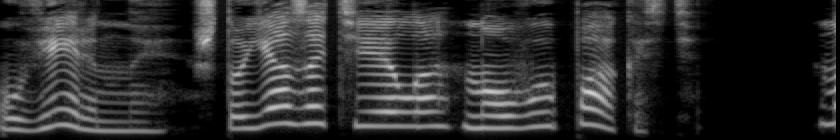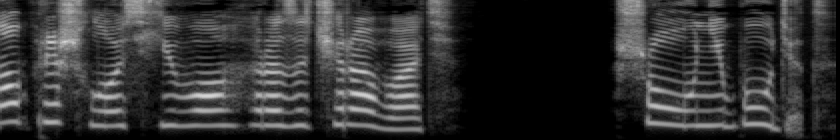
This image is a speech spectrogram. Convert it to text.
уверенный, что я затеяла новую пакость. Но пришлось его разочаровать. Шоу не будет.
